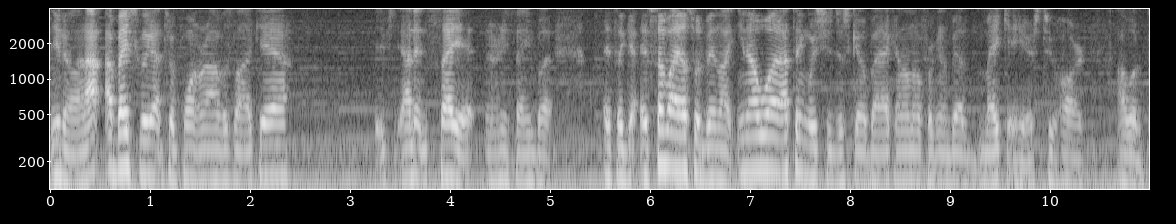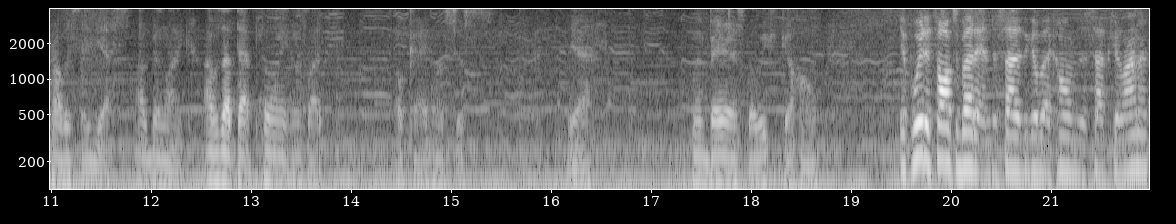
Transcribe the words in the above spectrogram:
You know and I, I basically got to a point where I was like yeah if I didn't say it or anything but if the, if somebody else would have been like you know what? I think we should just go back. I don't know if we're going to be able to make it here. It's too hard. I would have probably said yes. I'd been like I was at that point I was like okay let's just yeah. I'm embarrassed, but we could go home. If we'd have talked about it and decided to go back home to South Carolina,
